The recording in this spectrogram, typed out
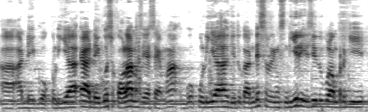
uh, adek gue kuliah eh adek gue sekolah masih SMA gue kuliah gitu kan. Dia sering sendiri di situ pulang pergi.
